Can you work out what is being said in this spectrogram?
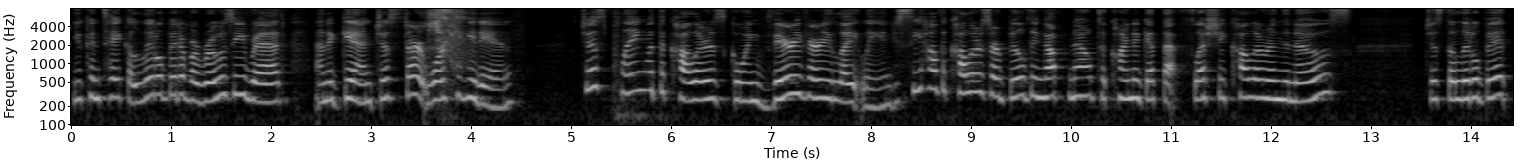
you can take a little bit of a rosy red and again, just start working it in. Just playing with the colors, going very, very lightly. And you see how the colors are building up now to kind of get that fleshy color in the nose? Just a little bit.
